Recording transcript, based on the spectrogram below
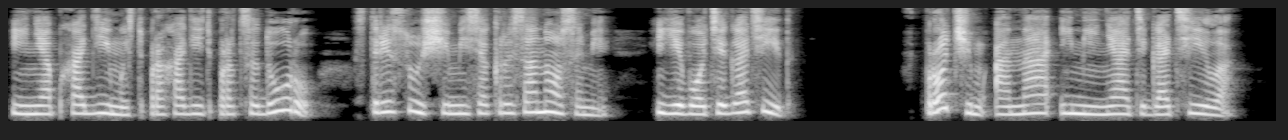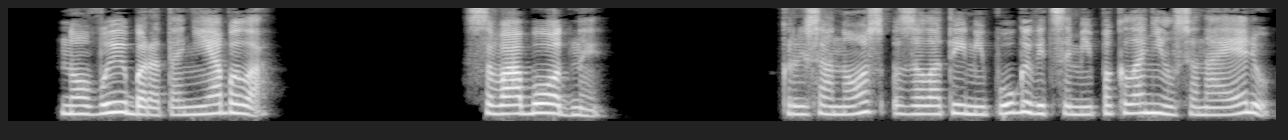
и необходимость проходить процедуру с трясущимися крысоносами его тяготит. Впрочем, она и меня тяготила. Но выбора-то не было. «Свободны!» Крысонос с золотыми пуговицами поклонился Наэлю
